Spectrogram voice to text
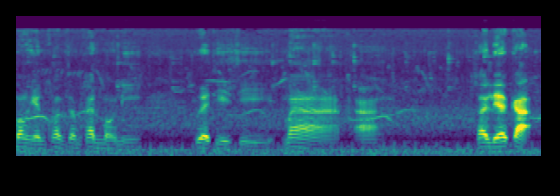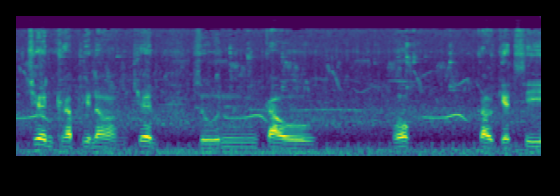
มองเห็นความสำคัญมองนี้ เพื่อที่สีมาอ่าซอยเหลือกะเชิญครับพี่น้อง เชิญศูนย์เก้าหกเก้าเจ็ดสี่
